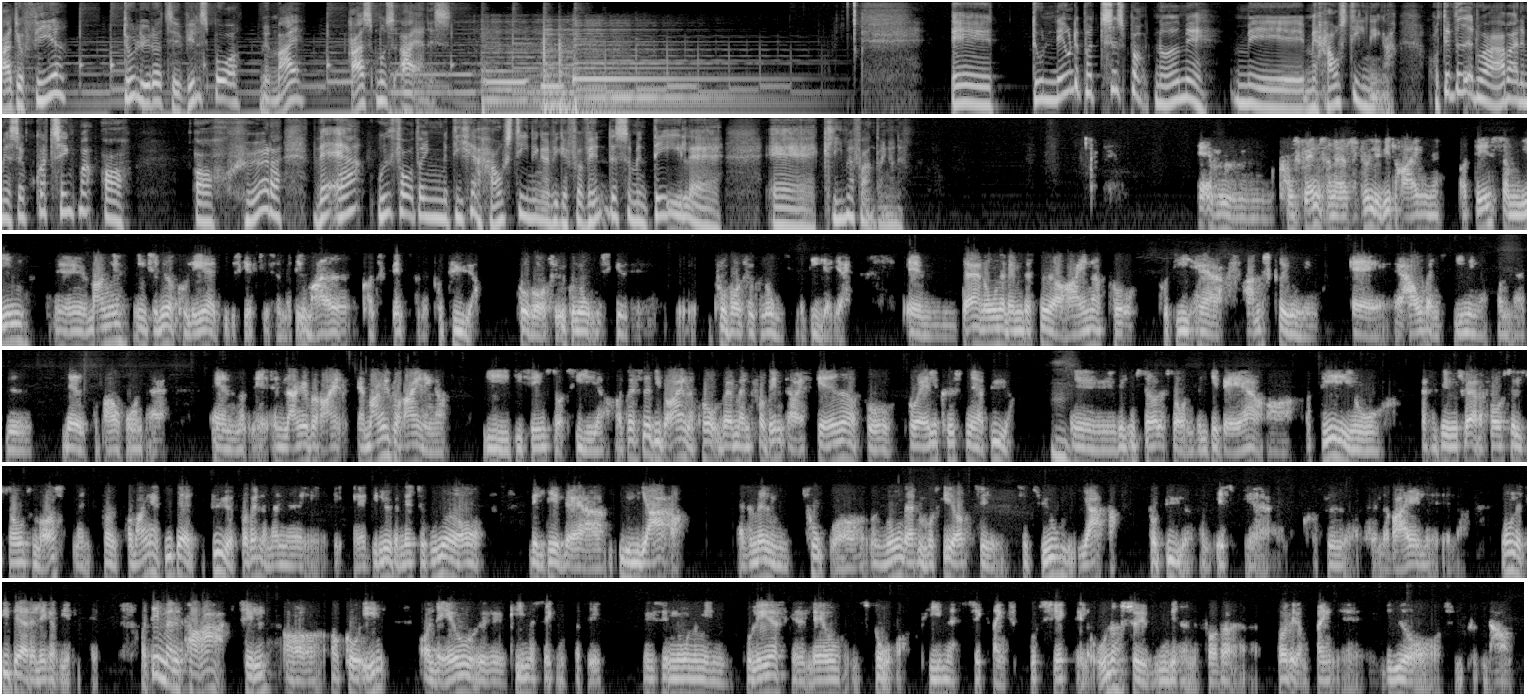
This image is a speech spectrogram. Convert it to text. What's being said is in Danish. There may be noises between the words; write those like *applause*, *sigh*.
Radio 4. Du lytter til Vildspor med mig, Rasmus Ejernes. Øh, du nævnte på et tidspunkt noget med, med, med havstigninger, og det ved jeg, du har arbejdet med, så jeg kunne godt tænke mig at, at høre dig. Hvad er udfordringen med de her havstigninger, vi kan forvente som en del af, af klimaforandringerne? Jamen, konsekvenserne er selvfølgelig vidtrækkende, og det, som mine øh, mange ingeniørkolleger de beskæftiger sig med, det er jo meget konsekvenserne på byer, på vores økonomiske, øh, på vores økonomiske værdier, ja. Øhm, der er nogle af dem, der sidder og regner på, på de her fremskrivning af, af havvandsstigninger, som er blevet lavet på baggrund af, af, en, en lange beregn, af mange beregninger i de seneste årtier. Og der sidder de beregner på, hvad man forventer af skader på, på alle kystnære byer. Mm. Øh, hvilken størrelsesorden vil det være? Og, og det er jo altså det er jo svært at forestille sig nogen som os, men for, for mange af de der byer forventer man, øh, at i løbet af næste 100 år vil det være milliarder, altså mellem to og, og nogle af dem måske op til, til 20 milliarder for byer som Esbjerg, eller Korsør, eller Vejle, eller nogle af de der, der ligger virkelig tæt. Og det er man parat til at, at gå ind og lave øh, klimasikring for det. Jeg kan se, at nogle af mine kolleger skal lave en stor klimasikringsprojekt eller undersøge mulighederne for det, for det omkring øh, Hvidovre og Sydkøbenhavn.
